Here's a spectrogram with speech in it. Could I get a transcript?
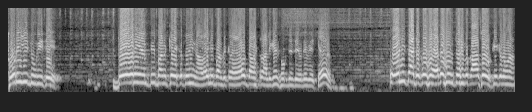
ਥੋੜੀ ਜੀ ਦੂਰੀ ਤੇ ਦੋ ਵਾਰੀ ਐਮਪੀ ਬਣ ਕੇ ਇੱਕ ਤੁਸੀਂ ਨਾਲਾ ਹੀ ਨਹੀਂ ਬੰਦ ਕਰਾਇਆ ਉਹ 10 ਟਰਾਲੀਆਂ ਹੀ ਸੁੱਟ ਦਿੰਦੇ ਉਹਦੇ ਵਿੱਚ। ਉਹ ਨਹੀਂ ਤੁਹਾਡੇ ਕੋਲ ਹੋਇਆ ਤੇ ਹੁਣ ਤੁਸੀਂ ਵਿਕਾਸ ਹੋਰ ਕੀ ਕਰਾਉਣਾ?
